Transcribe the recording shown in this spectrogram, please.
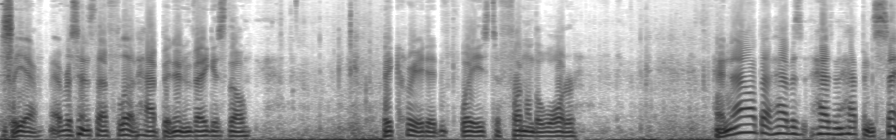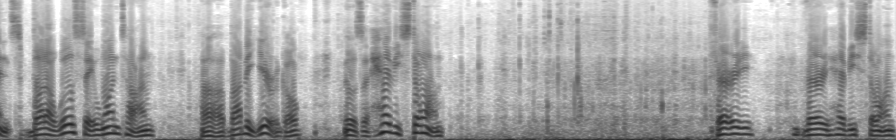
So yeah, ever since that flood happened in Vegas though, they created ways to funnel the water. And now that hasn't happened since. But I will say one time, uh, about a year ago, there was a heavy storm very, very heavy storm.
